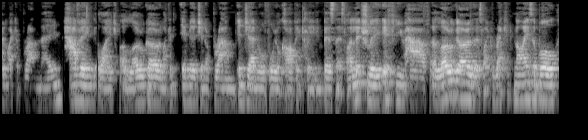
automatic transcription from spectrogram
having like a brand name, having like a logo, and like an image and a brand in general for your carpet cleaning business. Like, literally, if you have a logo that's like recognizable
